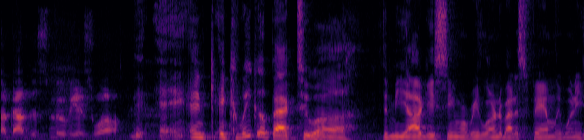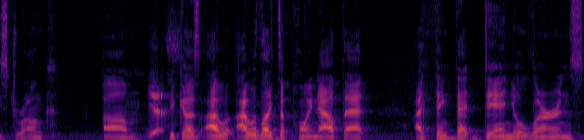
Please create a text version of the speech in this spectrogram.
about this movie as well. And, and can we go back to uh, the Miyagi scene where we learn about his family when he's drunk? Um, yes. Because I, w- I would like to point out that I think that Daniel learns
